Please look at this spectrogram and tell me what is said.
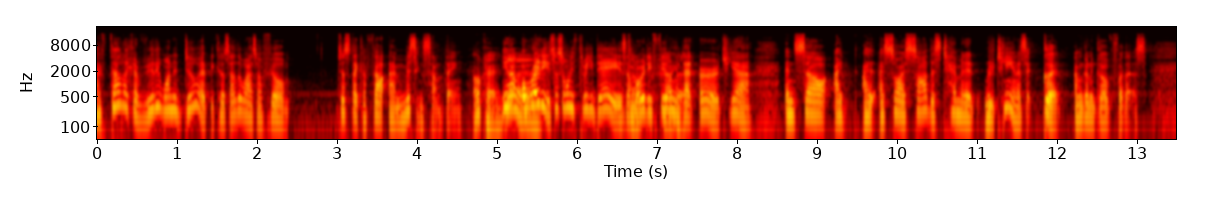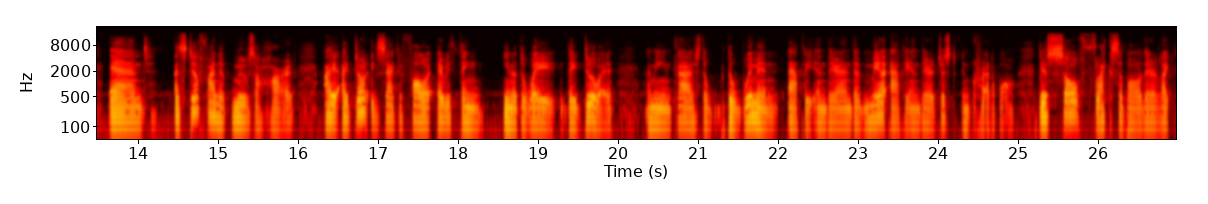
I felt like I really want to do it because otherwise I'll feel just like I felt I'm missing something. Okay, You yeah, know, yeah. already it's just only three days. I'm already feeling habit. that urge. Yeah. And so I, I, I so I saw this 10 minute routine. I said, good, I'm going to go for this. And I still find that moves are hard. I, I don't exactly follow everything, you know, the way they do it. I mean, gosh, the the women athlete in there and the male athlete in there are just incredible. They're so flexible. They're like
